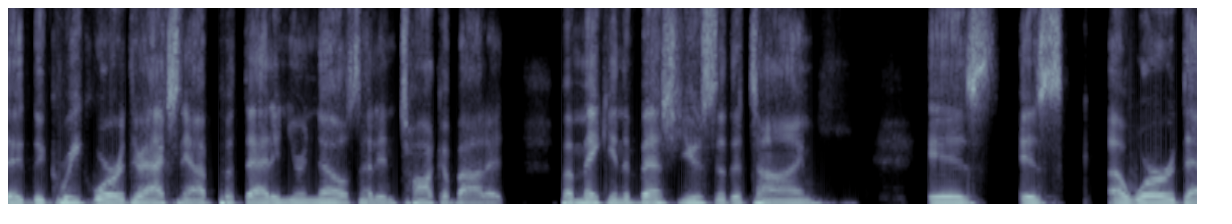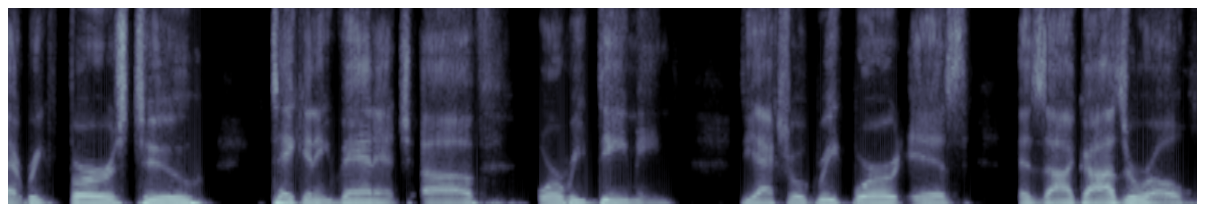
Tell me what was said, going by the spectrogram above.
The, the Greek word there, actually, I put that in your notes. I didn't talk about it, but making the best use of the time is, is a word that refers to taking advantage of or redeeming. The actual Greek word is exagorazo,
